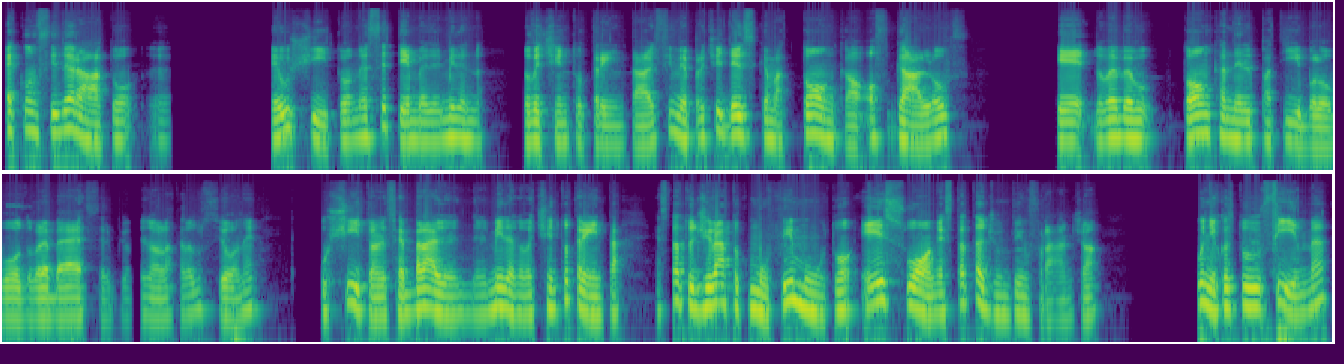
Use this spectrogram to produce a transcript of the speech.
è considerato, eh, è uscito nel settembre del 1930. Il film precedente si chiama Tonka of Gallows, che dovrebbe Tonka nel patibolo, boh, dovrebbe essere più o meno la traduzione, uscito nel febbraio del 1930, è stato girato come un film muto e il suono è stato aggiunto in Francia. Quindi questo film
